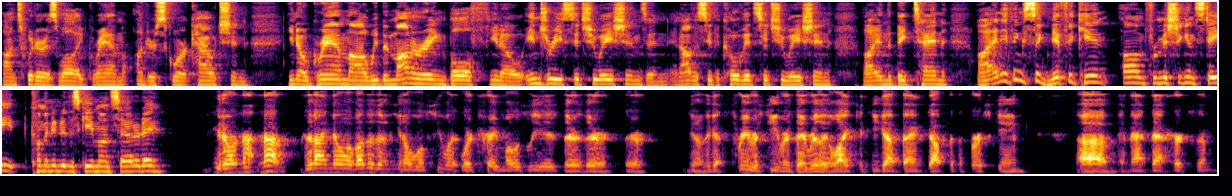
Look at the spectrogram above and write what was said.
on Twitter as well at Graham underscore Couch. And, you know, Graham, uh, we've been monitoring both, you know, injury situations and, and obviously the COVID situation uh, in the Big Ten. Uh, anything significant um, for Michigan State coming into this game on Saturday? you know, not not that I know of, other than you know, we'll see what where Tre Mosley is. They're they're they're you know they got three receivers they really like, and he got banged up in the first game, um, and that that hurts them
